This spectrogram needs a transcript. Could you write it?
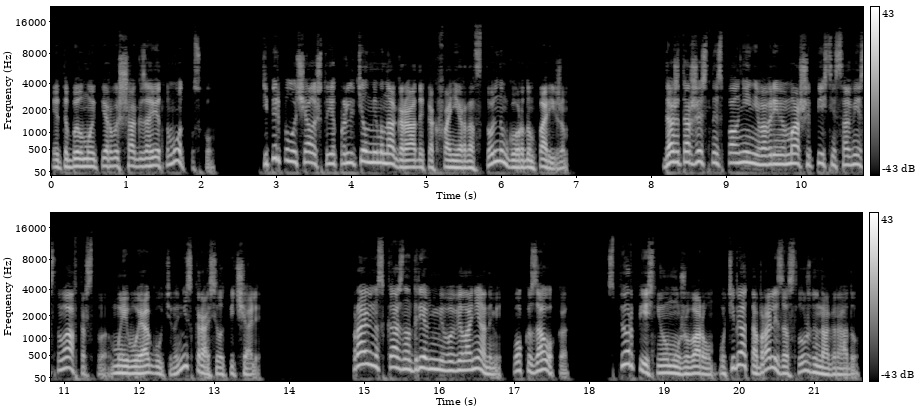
Это был мой первый шаг к заветному отпуску. Теперь получалось, что я пролетел мимо награды, как фанер над стольным городом Парижем. Даже торжественное исполнение во время марша песни совместного авторства, моего и Агутина, не скрасило печали. Правильно сказано древними вавилонянами, око за око. Спер песню у мужа вором, у тебя отобрали заслуженную награду.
